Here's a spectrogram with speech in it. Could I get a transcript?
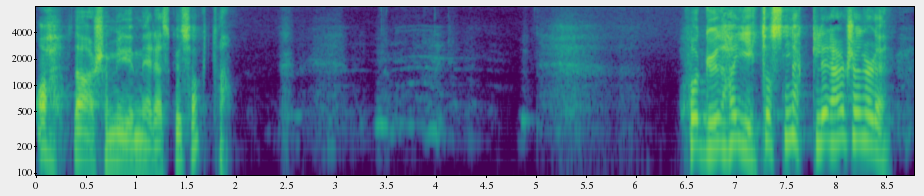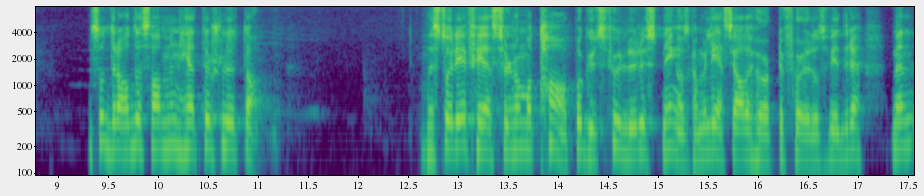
Åh, det er så mye mer jeg skulle sagt, da. For Gud har gitt oss nøkler her, skjønner du. Så dra det sammen helt til slutt, da. Det står i Efeseren om å ta på Guds fulle rustning. og så kan vi lese, jeg hadde hørt det før og videre. Men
